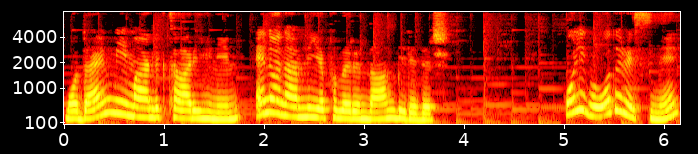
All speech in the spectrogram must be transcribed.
modern mimarlık tarihinin en önemli yapılarından biridir. Water ismi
